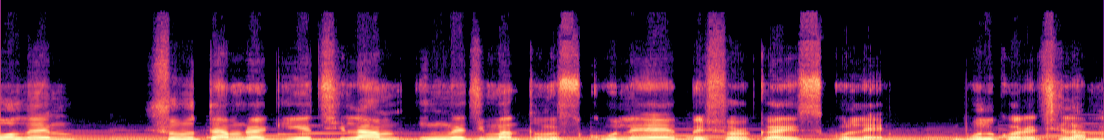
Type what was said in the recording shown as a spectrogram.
বলেন শুরুতে আমরা গিয়েছিলাম ইংরেজি মাধ্যম স্কুলে, বেসরকারি স্কুলে। ভুল করেছিলাম।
